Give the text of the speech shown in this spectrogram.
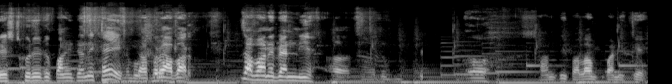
রেস্ট করে একটু পানি টানি খেয়ে তারপরে আবার জাবানে ব্যান নিয়ে। হ্যাঁ, শান্তি পালাম পানি খেয়ে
